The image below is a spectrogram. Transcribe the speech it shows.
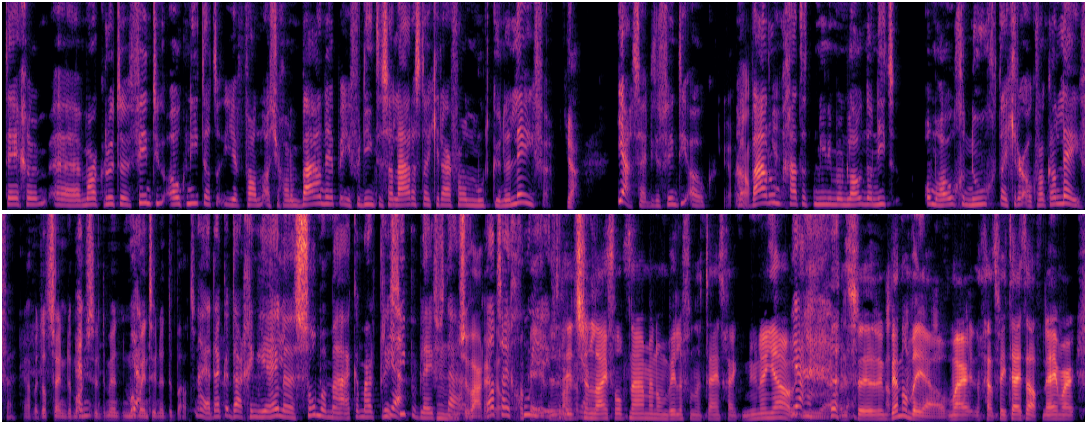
tegen eh, Mark Rutte, vindt u ook niet dat je van, als je gewoon een baan hebt en je verdient een salaris, dat je daarvan moet kunnen leven? Ja. Ja, zei hij, dat vindt hij ook. Ja. Nou, Nou. waarom gaat het minimumloon dan niet omhoog genoeg dat je er ook van kan leven? Ja, maar dat zijn de momenten in het debat. Nou ja, daar, daar ging hij hele sommen maken, maar het principe bleef Hmm. staan. Ze waren dat wel. zijn goede dus dit is een live opname en omwille van de tijd ga ik nu naar jou. Ja. Dus, eh, ik ben al bij jou, maar dan gaat van je tijd af. Nee, maar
